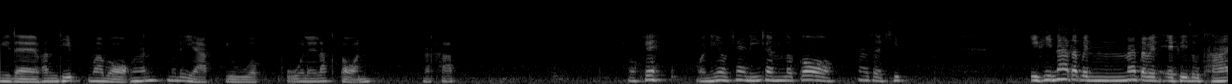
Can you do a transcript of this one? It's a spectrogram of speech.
มีแต่พันทิปมาบอกงั้น ไม่ได้อยากอยู่กับผู้อะไรรักสอนนะครับ โอเค วันนี้เอาแค่นี้กันแล้วก็น่าจะคลิปอีพีน่าจะเป็นน่าจะเป็นเอพีสุดท้าย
